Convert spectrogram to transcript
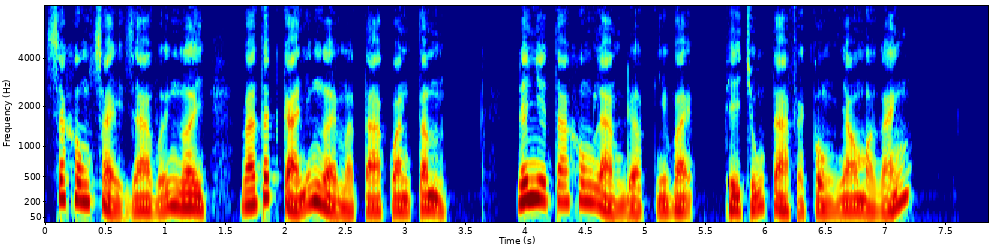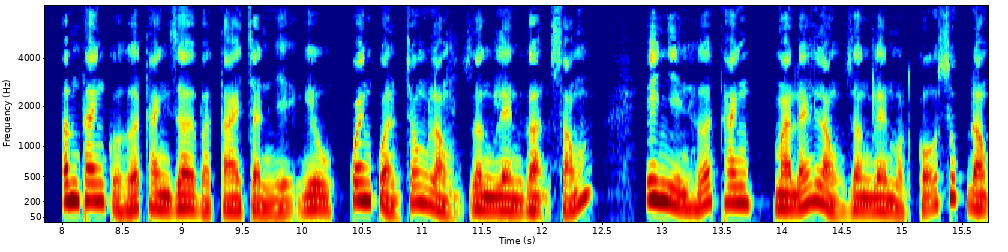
sẽ không xảy ra với ngươi và tất cả những người mà ta quan tâm. Nếu như ta không làm được như vậy, thì chúng ta phải cùng nhau mà gánh. Âm thanh của hứa thanh rơi vào tai Trần Nhị Nghiêu, quanh quẩn trong lòng dâng lên gợn sóng. Y nhìn hứa thanh mà đáy lòng dâng lên một cỗ xúc động,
